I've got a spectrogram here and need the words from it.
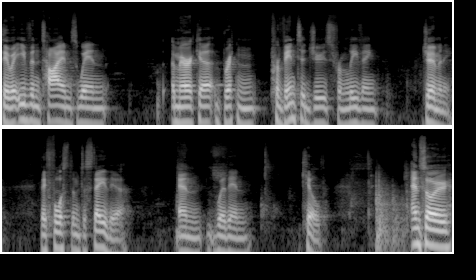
there were even times when America, Britain prevented Jews from leaving Germany. They forced them to stay there and were then killed. And so,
